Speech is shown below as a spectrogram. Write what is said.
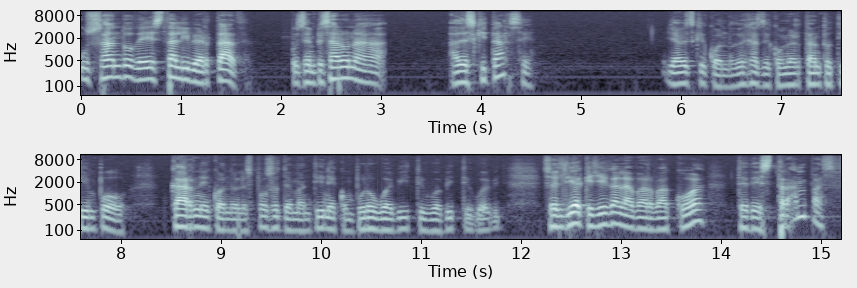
usando de esta libertad, pues empezaron a, a desquitarse ya ves que cuando dejas de comer tanto tiempo carne, cuando el esposo te mantiene con puro huevito y huevito y huevito, o sea, el día que llega la barbacoa te destrampas,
